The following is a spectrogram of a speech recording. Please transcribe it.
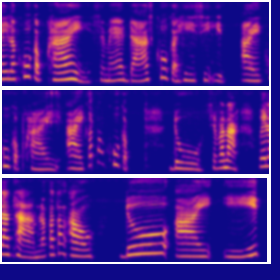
I แล้วคู่กับใคร ใช่ไหม das คู่กับ he she it I คู่กับใคร I ก็ต้องคู่กับ do ใช่ปะล่ะ เวลาถามแล้วก็ต้องเอา do I eat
